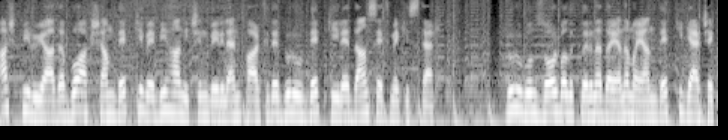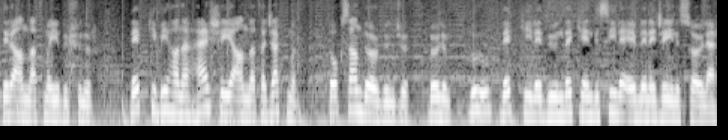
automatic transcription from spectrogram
Aşk Bir Rüyada bu akşam Depki ve Bihan için verilen partide Duru Depki ile dans etmek ister. Duru'nun zorbalıklarına dayanamayan Depki gerçekleri anlatmayı düşünür. Depki Bihan'a her şeyi anlatacak mı? 94. Bölüm, Duru, Depki ile düğünde kendisiyle evleneceğini söyler.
